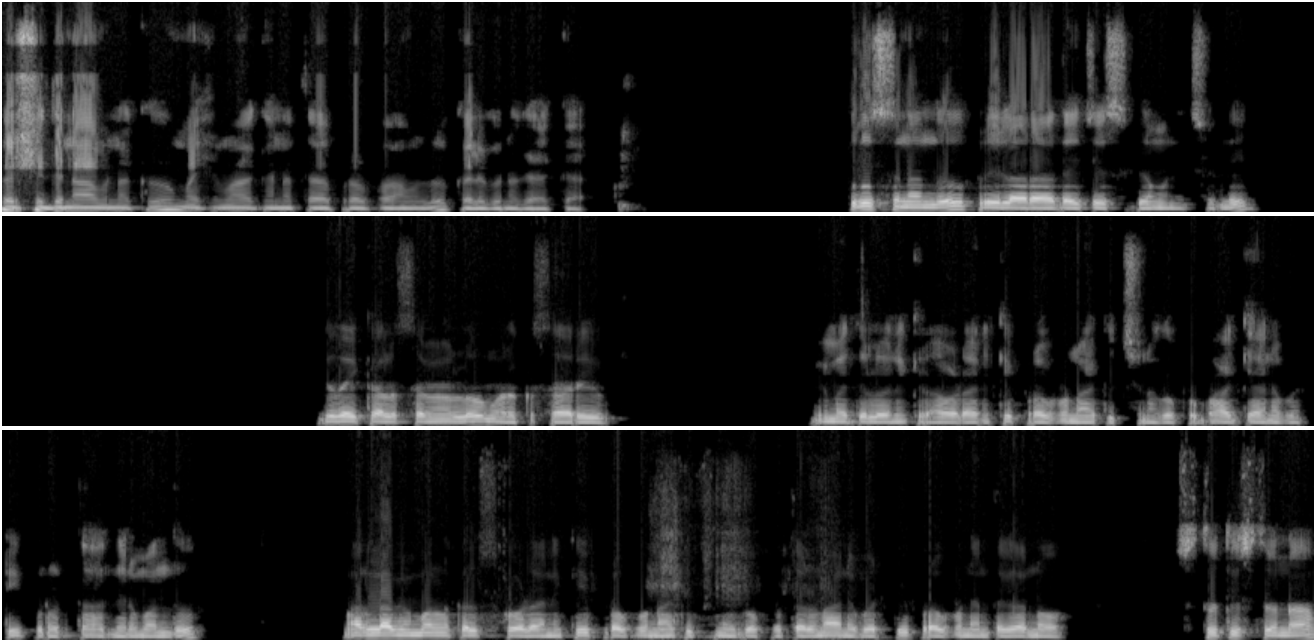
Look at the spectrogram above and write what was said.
పరిశుద్ధ నామునకు మహిమ ఘనత ప్రభావములు కలుగునుగాక. క్రీస్తునందు ప్రియులారా దయచేసి గమనించండి. వివేకాల సమయంలో మరొకసారి మీ మధ్యలోనికి రావడానికి ప్రభు నాకు ఇచ్చిన గొప్ప భాగ్యాన్ని బట్టి పునరుద్ధారణ మందు మరలా మిమ్మల్ని కలుసుకోవడానికి ప్రభు నాకు ఇచ్చిన గొప్ప తరుణాన్ని బట్టి ప్రభుని ఎంతగానో స్థుతిస్తున్నాం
